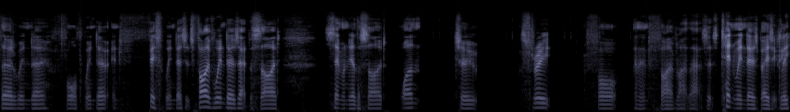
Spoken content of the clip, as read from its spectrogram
third window, fourth window, and fifth window. So it's five windows at the side, same on the other side. One, two, three, four, and then five like that. So it's ten windows basically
